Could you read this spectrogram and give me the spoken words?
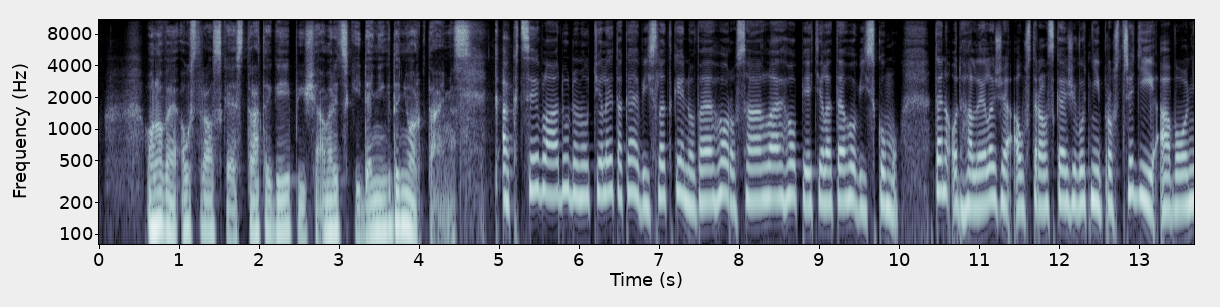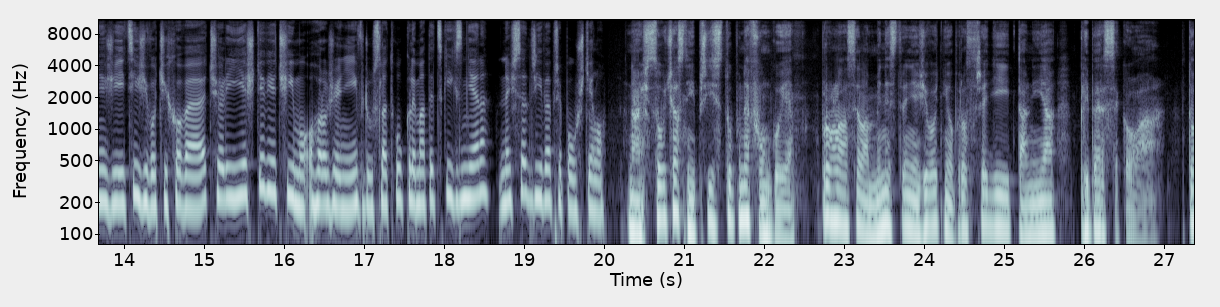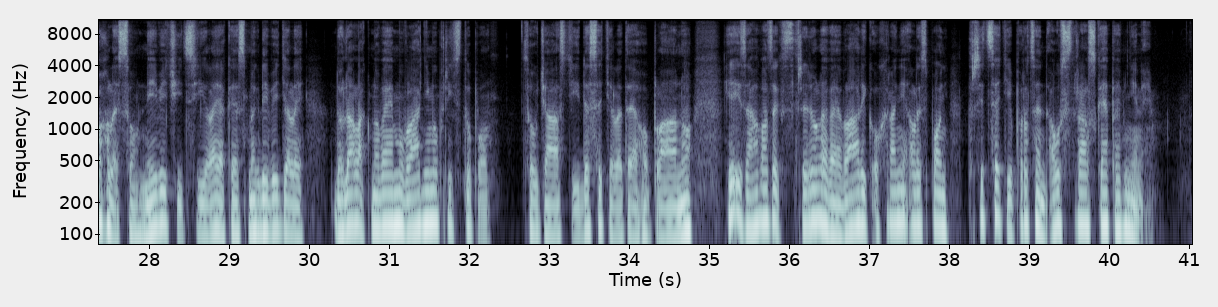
O nové australské strategii píše americký deník The New York Times. K akci vládu donutili také výsledky nového rozsáhlého pětiletého výzkumu. Ten odhalil, že australské životní prostředí a volně žijící živočichové čelí ještě většímu ohrožení v důsledku klimatických změn, než se dříve připouštělo. Náš současný přístup nefunguje, prohlásila ministrině životního prostředí Tania Pliberseková. Tohle jsou největší cíle, jaké jsme kdy viděli, dodala k novému vládnímu přístupu. Součástí desetiletého plánu je i závazek středolevé vlády k ochraně alespoň 30% australské pevniny.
